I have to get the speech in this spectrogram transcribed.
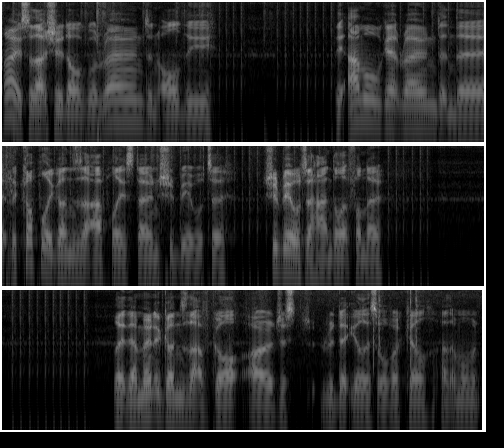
Alright, so that should all go round and all the the ammo will get round and the, the couple of guns that I placed down should be able to should be able to handle it for now. Like the amount of guns that I've got are just ridiculous overkill at the moment.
